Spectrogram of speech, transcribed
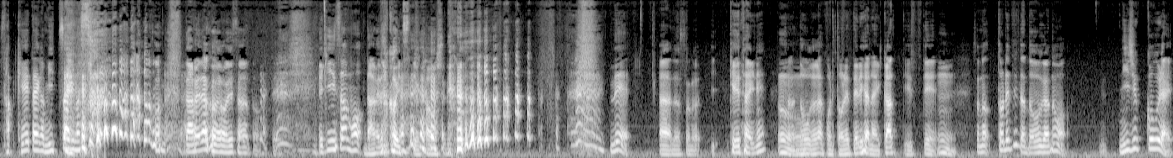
さ携帯が3つあります」ダメだこのおじさんと思って。駅員さんも「ダメだこいつ」っていう顔してて。であのその携帯ね、うんうん。その動画がこれ撮れてるやないかって言って、うん。その撮れてた動画の20個ぐらい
